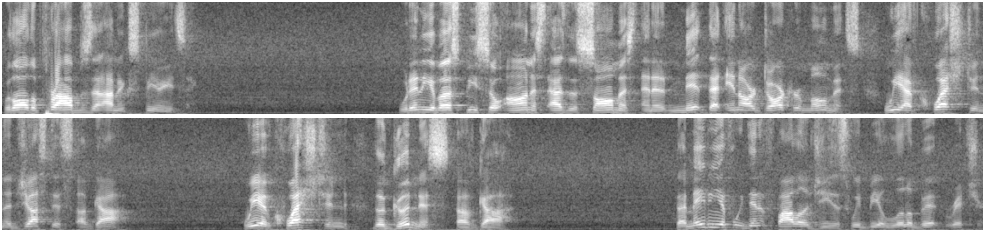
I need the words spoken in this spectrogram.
with all the problems that I'm experiencing. Would any of us be so honest as the psalmist and admit that in our darker moments we have questioned the justice of God? We have questioned the goodness of God. That maybe if we didn't follow Jesus, we'd be a little bit richer.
